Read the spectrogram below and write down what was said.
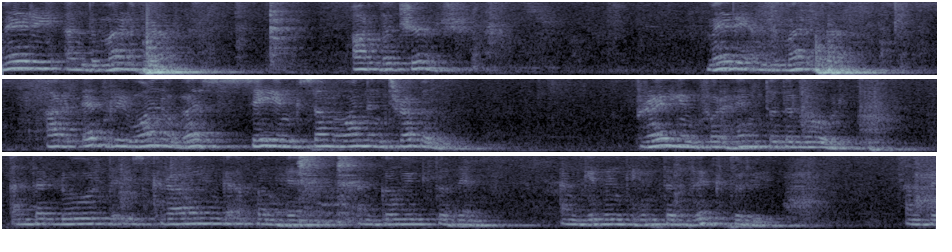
Mary Martha are the church. Mary and Martha are every one of us seeing someone in trouble, praying for him to the Lord, and the Lord is crying upon him and going to him and giving him the victory and the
